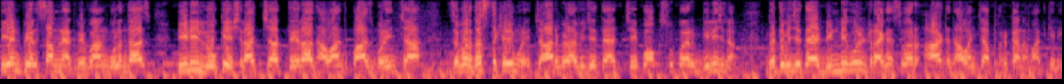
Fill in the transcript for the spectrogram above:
टी एन पी एल सामन्यात वेगवान गोलंदाज टी डी लोकेश राजच्या तेरा धावांत पाच बळींच्या जबरदस्त खेळीमुळे चार वेळा विजेत्या चेपॉक सुपर गिलिजनं गतविजेत्या डिंडीगुल ड्रॅगन्सवर आठ धावांच्या फरकानं मात केली.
